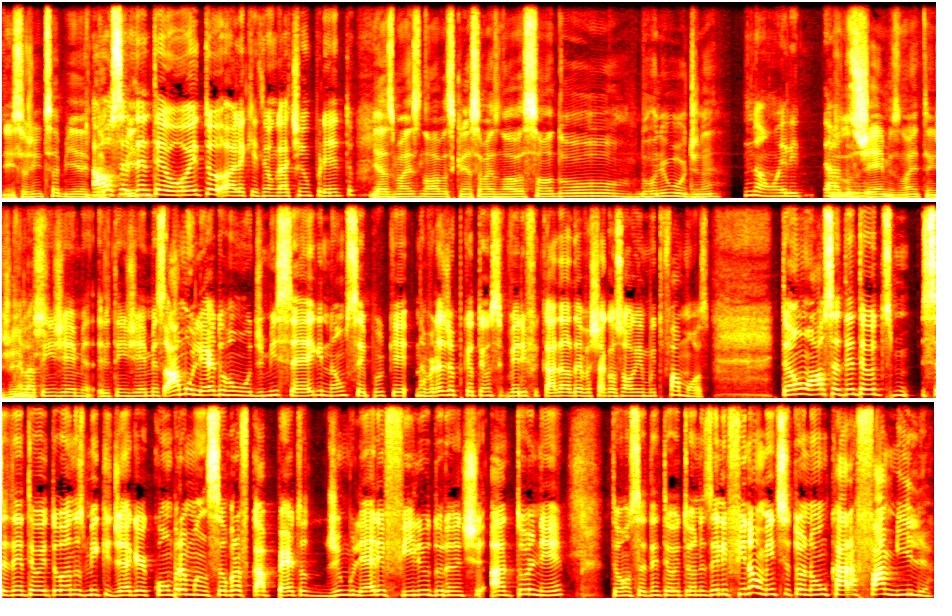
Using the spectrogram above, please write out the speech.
isso a gente sabia. Aos 78, olha aqui, tem um gatinho preto. E as mais novas, as crianças mais novas são a do, do Hollywood, né? Não, ele. Os do... gêmeos, não é? Tem gêmeos? Ela tem gêmeas. Ele tem gêmeas. A mulher do Ron Wood me segue, não sei porquê. Na verdade é porque eu tenho verificado, ela deve achar que eu sou alguém muito famosa. Então, aos 78, 78 anos, Mick Jagger compra mansão para ficar perto de mulher e filho durante a turnê. Então, aos 78 anos, ele finalmente se tornou um cara família.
